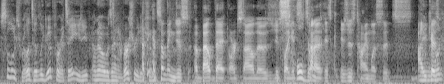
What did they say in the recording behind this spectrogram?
still looks relatively good for its age. I know it was an anniversary I think edition. that's something just about that art style though is just It like it's kind of it's it's just timeless. It's I because want-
